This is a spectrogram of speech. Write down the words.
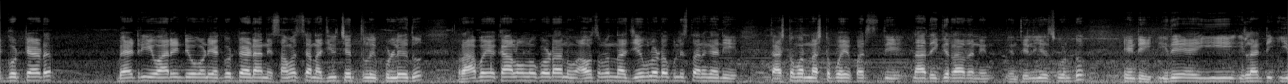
ఎగ్గొట్టాడు బ్యాటరీ వారంటీ ఇవ్వండి ఎగ్గొట్టాడు అనే సమస్య నా జీవిత ఇప్పుడు లేదు. రాబోయే కాలంలో కూడా నువ్వు అవసరం నా జేబులో డబ్బులు ఇస్తాను కానీ కస్టమర్ నష్టపోయే పరిస్థితి నా దగ్గర రాదని నేను తెలియజేసుకుంటూ ఏంటి ఇదే ఈ ఇలాంటి ఈ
